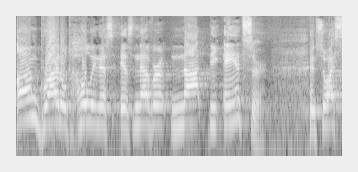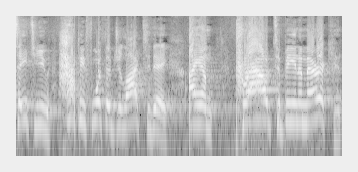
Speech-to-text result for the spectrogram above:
unbridled holiness is never not the answer. And so I say to you, happy 4th of July today. I am proud to be an American.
